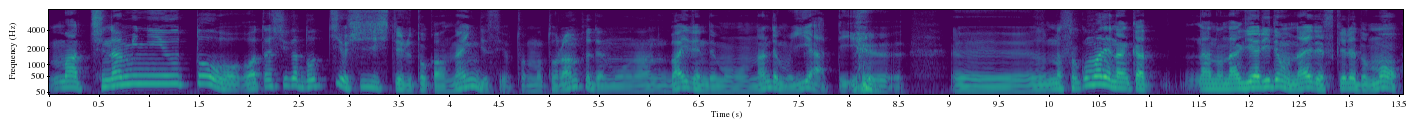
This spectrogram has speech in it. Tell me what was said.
まあ、ちなみに言うと、私がどっちを支持してるとかはないんですよ。トトランプでもバイデンでも何でもいいやっていう、えー、まあそこまでなんか、あの、投げやりでもないですけれども、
